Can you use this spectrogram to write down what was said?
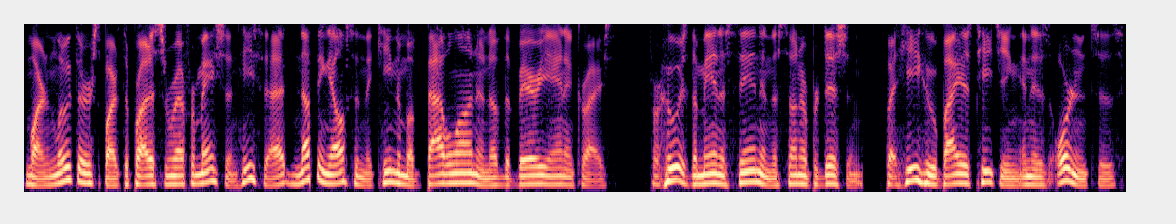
Martin Luther sparked the Protestant Reformation. He said, Nothing else in the kingdom of Babylon and of the very Antichrist. For who is the man of sin and the son of perdition? But he who by his teaching and his ordinances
